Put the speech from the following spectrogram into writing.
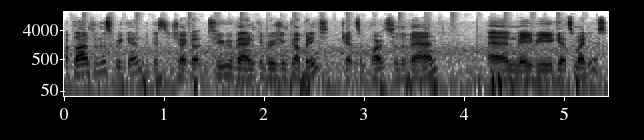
Our plan for this weekend is to check out two van conversion companies, get some parts for the van, and maybe get some ideas.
